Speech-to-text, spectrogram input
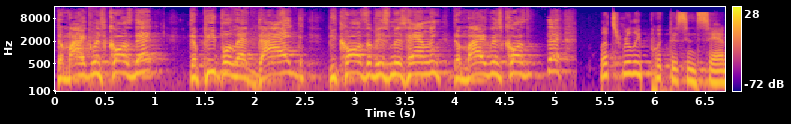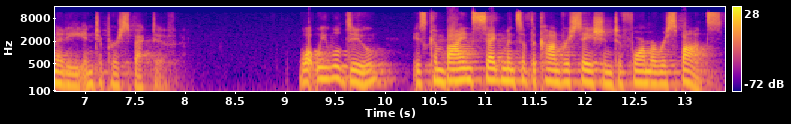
the migrants caused that? The people that died because of his mishandling, the migrants caused that? Let's really put this insanity into perspective. What we will do is combine segments of the conversation to form a response.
